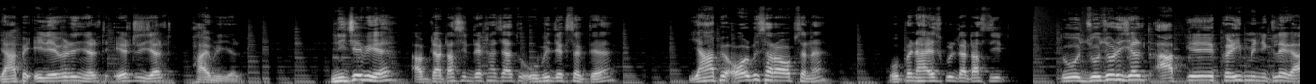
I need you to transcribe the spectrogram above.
यहाँ पे eleven result eight result five result नीचे भी है, आप डाटा शीट देखना चाहे तो वो भी देख सकते हैं। यहाँ पे और भी सारा ऑप्शन है। Open high school data sheet तो जो जो रिज़ल्ट आपके करीब में निकलेगा,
